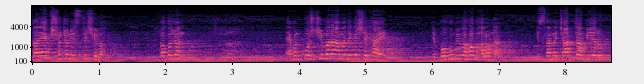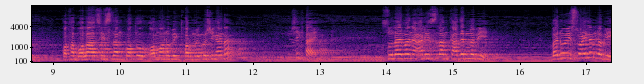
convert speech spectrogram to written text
তার একশো জন স্ত্রী ছিল। কতজন? এখন পশ্চিমারা আমাদেরকে শেখায় যে বহু বিবাহ ভালো না। ইসলামে চারটা বিয়ের কথা বলা আছে, ইসলাম কত অমানবিক ধর্ম, এগুলো শেখায় না? শেখায়। সুলাইমান আলী ইসলাম কাদের নবী? বানু ইসরায়েলের নবী,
